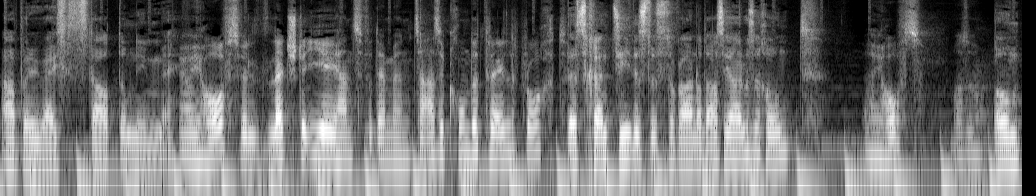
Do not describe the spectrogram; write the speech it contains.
Aber ich weiss das Datum nicht mehr. Ja, ich hoffe es, weil die letzten IE haben sie von dem einen 10 Sekunden Trailer gebracht. Das könnte sein, dass das sogar noch dieses Jahr rauskommt. Ja, ich hoffe es. Also. Und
